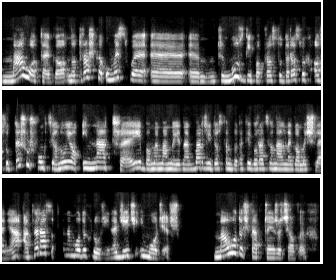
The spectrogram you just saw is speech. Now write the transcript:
Mało tego, no troszkę umysły e, czy mózgi po prostu dorosłych osób też już funkcjonują inaczej, bo my mamy jednak bardziej dostęp do takiego racjonalnego myślenia, a teraz na młodych ludzi, na dzieci i młodzież. Mało doświadczeń życiowych,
